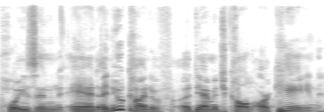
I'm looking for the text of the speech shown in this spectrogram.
poison, and a new kind of uh, damage called arcane.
